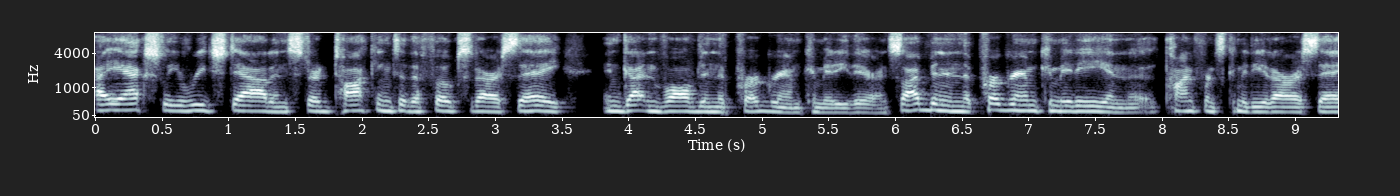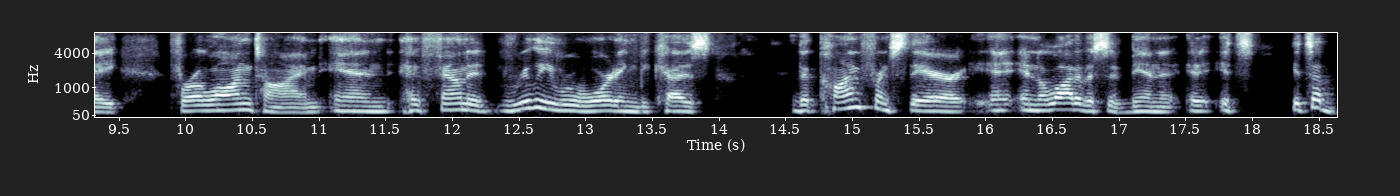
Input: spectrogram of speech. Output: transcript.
I actually reached out and started talking to the folks at RSA and got involved in the program committee there. And so I've been in the program committee and the conference committee at RSA for a long time and have found it really rewarding because the conference there, and a lot of us have been, it's it's a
